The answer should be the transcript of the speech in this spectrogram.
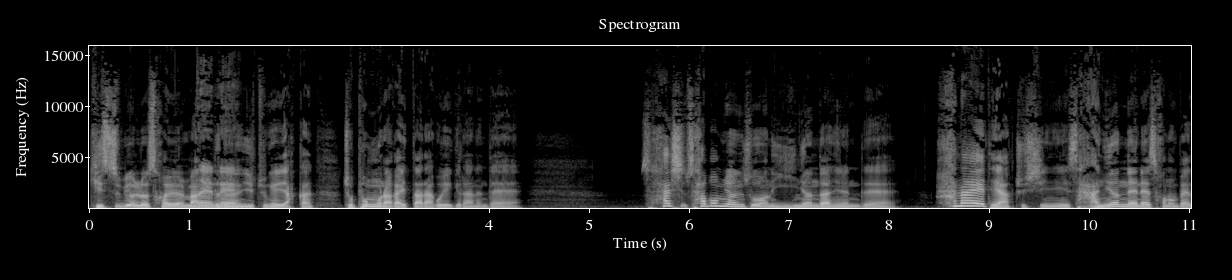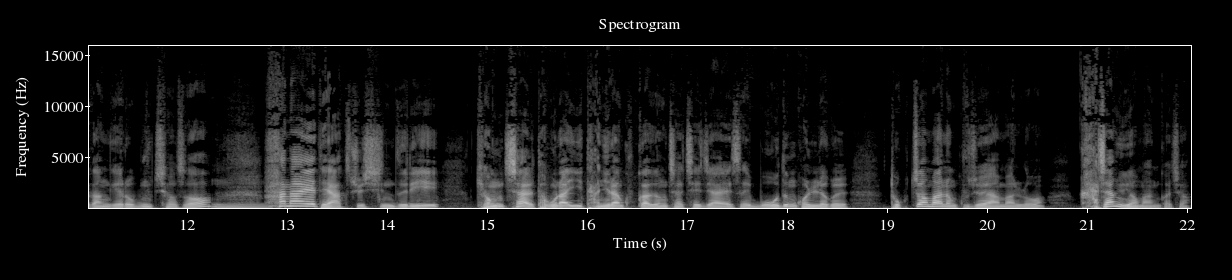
기수별로 서열 만드는 네네. 일종의 약간 조폭 문화가 있다라고 얘기를 하는데 사실 사법연수원은 2년 다니는데 하나의 대학 출신이 4년 내내 선후배 관계로 뭉쳐서 음. 하나의 대학 출신들이 경찰 더구나 이 단일한 국가경찰 체제하에서의 모든 권력을 독점하는 구조야말로 가장 위험한 거죠.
